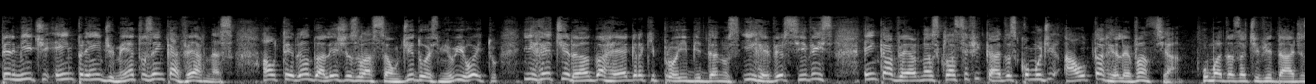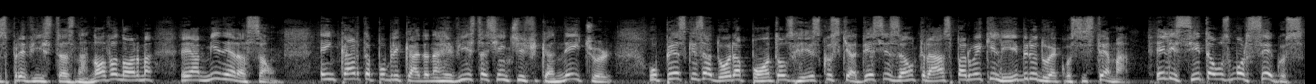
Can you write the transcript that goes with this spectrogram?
permite empreendimentos em cavernas, alterando a legislação de 2008 e retirando a regra que proíbe danos irreversíveis em cavernas classificadas como de alta relevância. Uma das atividades previstas na nova norma é a mineração. Em carta publicada na revista científica Nature, o pesquisador aponta os riscos que a decisão traz para o equilíbrio do ecossistema. Ele cita os morcegos,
